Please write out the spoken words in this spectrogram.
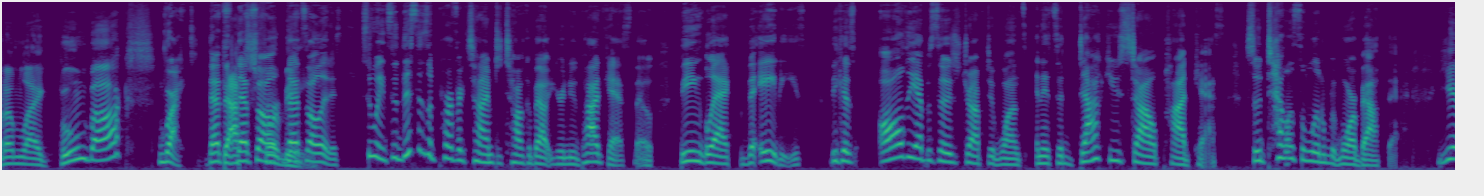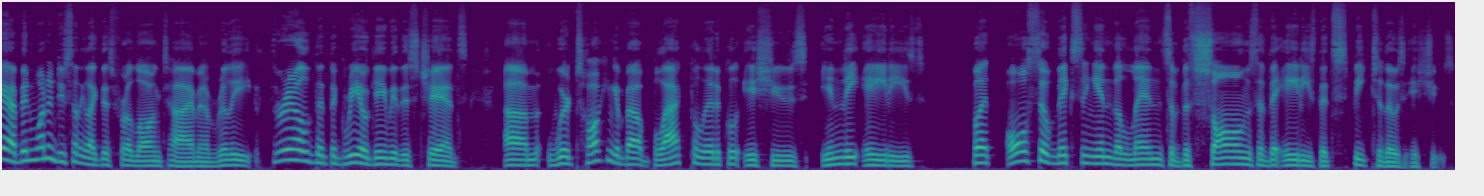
but I'm like, boombox? Right. That's That's that's, all for that's all it is. So wait, so this is a perfect time to talk about your new podcast though, Being Black the 80s, because all the episodes dropped at once and it's a docu-style podcast. So tell us a little bit more about that. Yeah, I've been wanting to do something like this for a long time, and I'm really thrilled that the Grio gave me this chance. Um, we're talking about Black political issues in the 80s, but also mixing in the lens of the songs of the 80s that speak to those issues.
